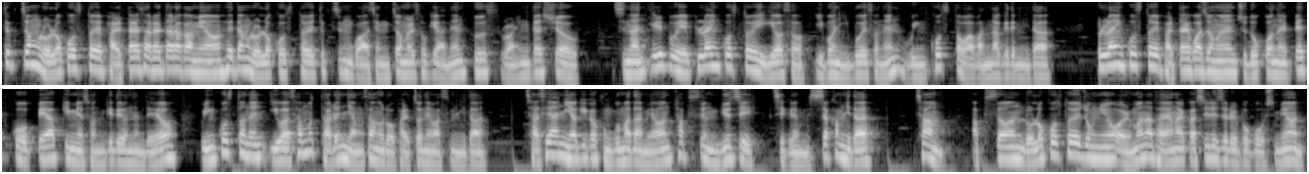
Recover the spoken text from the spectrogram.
특정 롤러코스터의 발달사를 따라가며 해당 롤러코스터의 특징과 쟁점을 소개하는 Who's Running the Show. 지난 1부의 플라잉 코스터에 이어서 이번 2부에서는 윙 코스터와 만나게 됩니다. 플라잉 코스터의 발달 과정은 주도권을 뺏고 빼앗기며 전개되었는데요. 윙 코스터는 이와 사뭇 다른 양상으로 발전해 왔습니다. 자세한 이야기가 궁금하다면 탑승 유지 지금 시작합니다. 참 앞선 롤러코스터의 종류 얼마나 다양할까 시리즈를 보고 오시면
